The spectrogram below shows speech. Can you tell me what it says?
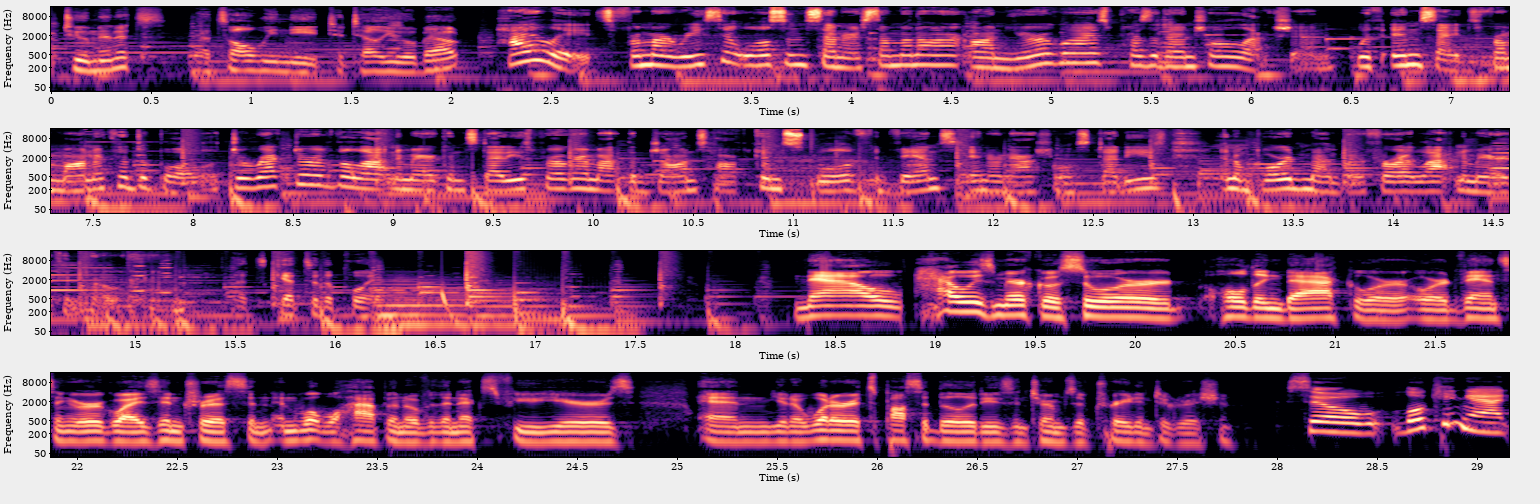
got two minutes? That's all we need to tell you about highlights from our recent Wilson Center seminar on Uruguay's presidential election, with insights from Monica de Bolle, director of the Latin American Studies program at the Johns Hopkins School of Advanced International Studies and a board member for our Latin American program. Let's get to the point. Now, how is Mercosur holding back or, or advancing Uruguay's interests and, and what will happen over the next few years? And, you know, what are its possibilities in terms of trade integration? So, looking at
